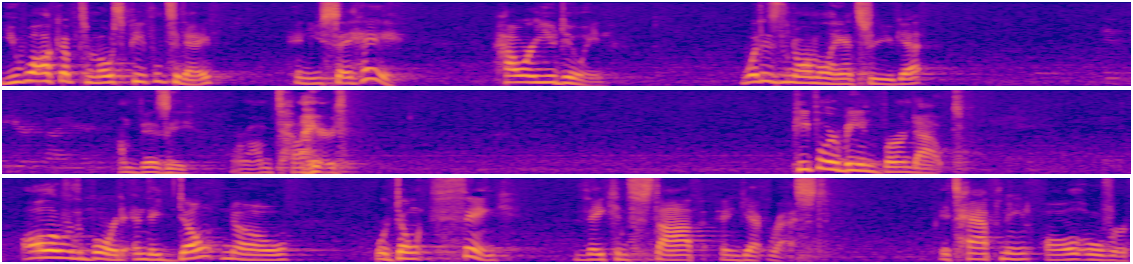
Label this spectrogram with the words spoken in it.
You walk up to most people today and you say, Hey, how are you doing? What is the normal answer you get? Busy or tired. I'm busy or I'm tired. People are being burned out all over the board, and they don't know or don't think they can stop and get rest. It's happening all over,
